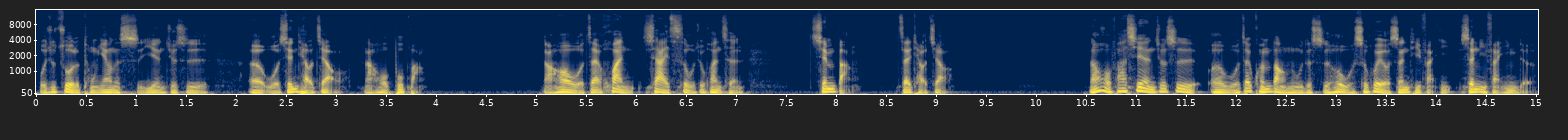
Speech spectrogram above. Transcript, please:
我就做了同样的实验，就是呃，我先调教，然后不绑，然后我再换下一次，我就换成先绑再调教，然后我发现就是呃，我在捆绑奴的时候，我是会有身体反应、生理反应的，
